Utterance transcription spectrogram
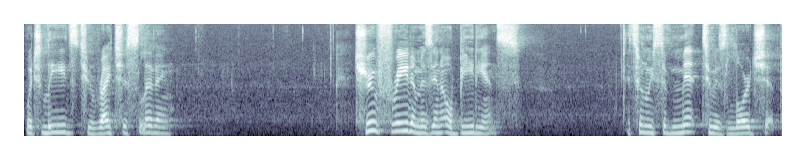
which leads to righteous living. True freedom is in obedience, it's when we submit to his lordship.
